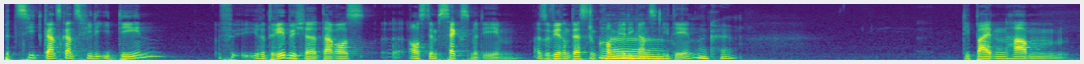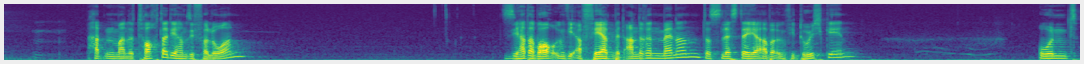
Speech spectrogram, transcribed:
bezieht ganz, ganz viele Ideen für ihre Drehbücher daraus äh, aus dem Sex mit ihm. Also währenddessen kommen ihr die ganzen Ah, Ideen. Okay. Die beiden haben, hatten mal eine Tochter, die haben sie verloren. Sie hat aber auch irgendwie Affären mit anderen Männern, das lässt er ja aber irgendwie durchgehen. Und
